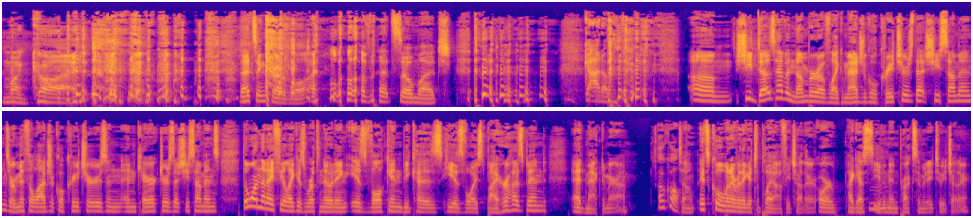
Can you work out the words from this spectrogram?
my god!" That's incredible. I love that so much. Got him. Um, she does have a number of like magical creatures that she summons, or mythological creatures and, and characters that she summons. The one that I feel like is worth noting is Vulcan because he is voiced by her husband, Ed McNamara. Oh, cool. So it's cool whenever they get to play off each other, or I guess even in proximity to each other.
